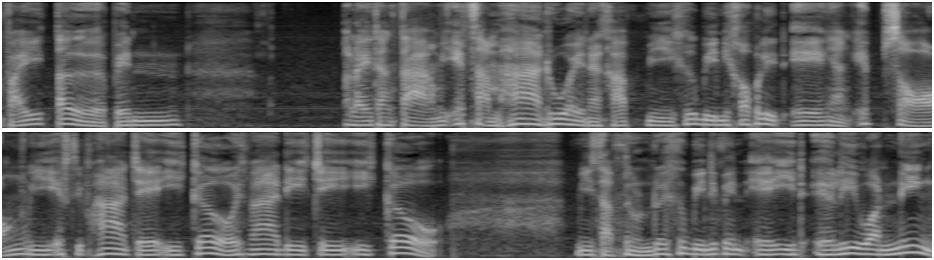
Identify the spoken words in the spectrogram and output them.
ไฟเตอร์เป็นอะไรต่างๆ มี F35 ด้วยนะครับ มีเครื่องบินที่เขาผลิตเองอย่าง F2 มี F15J Eagle F15DG Eagle มีสนับสนุนด้วยเครื่องบินที่เป็น AE Early Warning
